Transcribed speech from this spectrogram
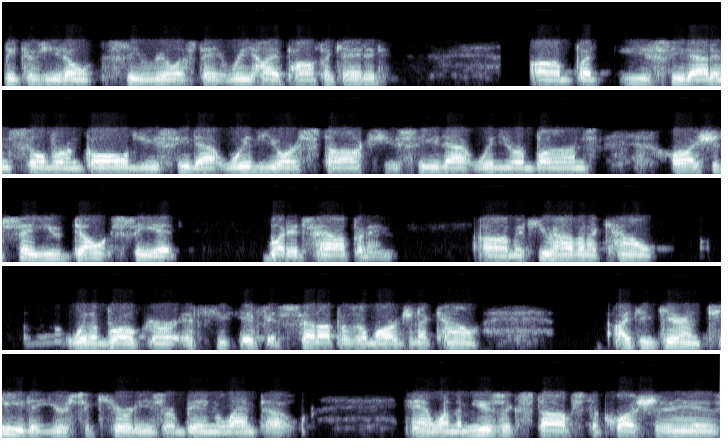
because you don't see real estate rehypothecated. Uh, but you see that in silver and gold. You see that with your stocks. You see that with your bonds. Or I should say, you don't see it, but it's happening. Um, if you have an account with a broker, if you, if it's set up as a margin account, I can guarantee that your securities are being lent out. And when the music stops, the question is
